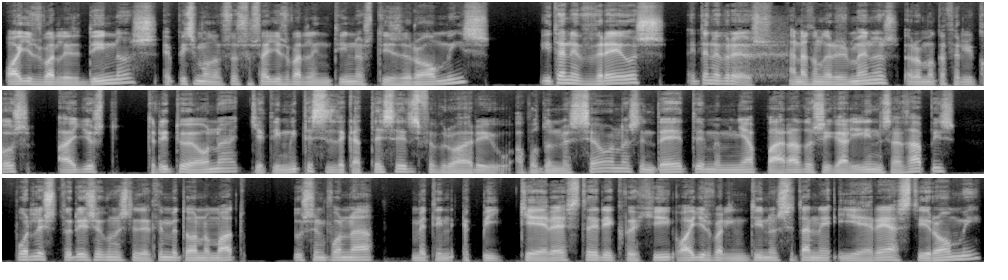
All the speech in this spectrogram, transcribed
Ο Άγιος Βαλεντίνος, επίσημα γνωστός ως Άγιος Βαλεντίνος της Ρώμης, ήταν Εβραίος, ήταν Εβραίος. Αναγνωρισμένος Ρωμακαθολικός Άγιος του 3ου αιώνα και τιμείται στις 14 Φεβρουαρίου. Από τον Μεσαίωνα συνδέεται με μια παράδοση γαλήνης αγάπης. Πολλές ιστορίες έχουν συνδεθεί με το όνομά του. του σύμφωνα με την επικαιρέστερη εκδοχή, ο Άγιος Βαλεντίνος ήταν ιερέας στη Ρώμη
